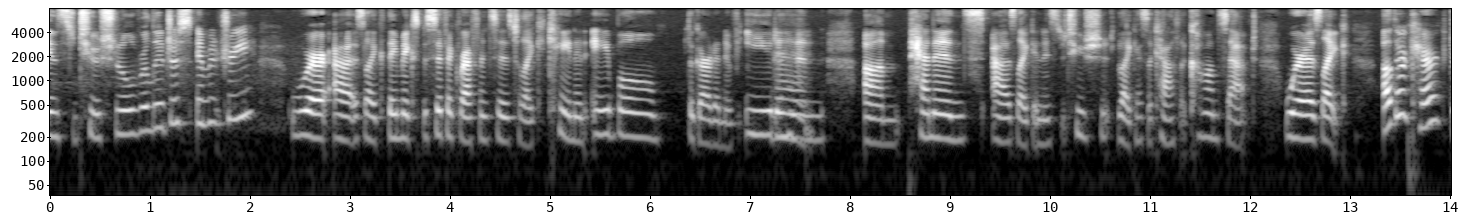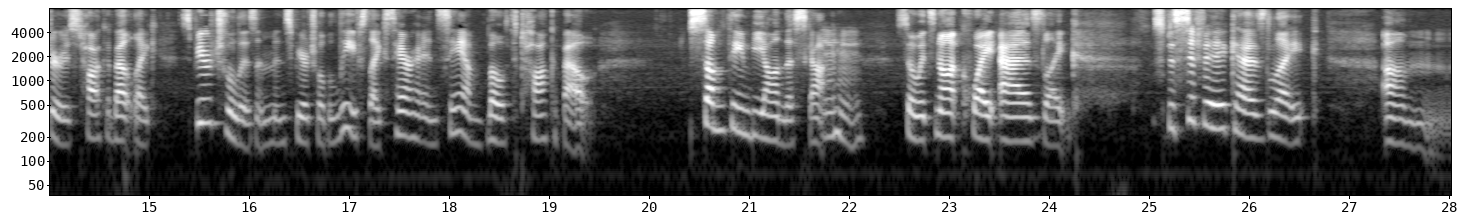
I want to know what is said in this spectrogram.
institutional religious imagery, whereas like they make specific references to like Cain and Abel, the Garden of Eden, um, penance as like an institution, like as a Catholic concept, whereas like other characters talk about like spiritualism and spiritual beliefs, like Sarah and Sam both talk about something beyond the sky. So it's not quite as like specific as like um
